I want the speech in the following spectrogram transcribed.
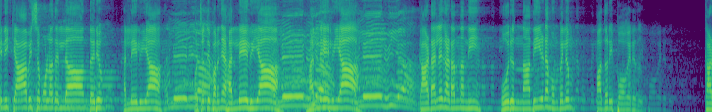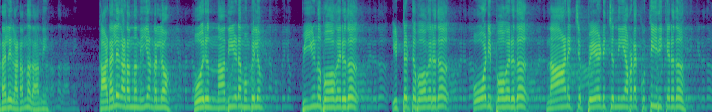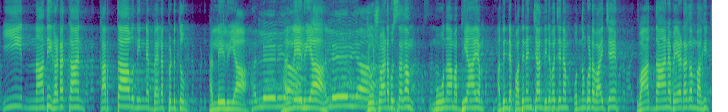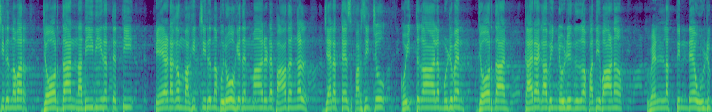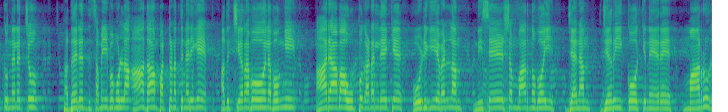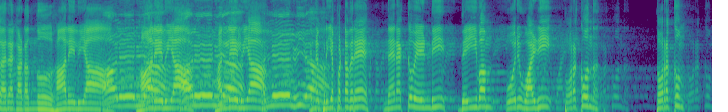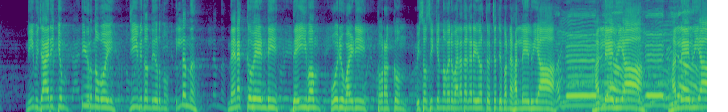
എനിക്ക് ആവശ്യമുള്ളതെല്ലാം തരും. ഹല്ലേ ലുയാ ഒച്ചത്തി പറഞ്ഞ ഹല്ലേ ലുയാ ഹല്ലേ ലുയാ കടൽ കടന്ന നീ ഒരു നദിയുടെ മുമ്പിലും പതറിപ്പോകരുത്. കടൽ കടന്നതാ നീ. കടൽ കടന്ന നീ ഉണ്ടല്ലോ ഒരു നദിയുടെ മുമ്പിലും വീണു പോകരുത് ഇട്ടിട്ട് പോകരുത് ഓടിപ്പോകരുത് നാണിച്ച് പേടിച്ച് നീ അവിടെ കുത്തിയിരിക്കരുത്. ഈ നദി കടക്കാൻ കർത്താവ് നിന്നെ ബലപ്പെടുത്തും. ജോഷുവാടെ ജോഷുവയുടെ പുസ്തകം മൂന്നാം അധ്യായം അതിന്റെ പതിനഞ്ചാം തിരുവചനം ഒന്നും കൂടെ വായിച്ചേ. വാഗ്ദാന പേടകം വഹിച്ചിരുന്നവർ ജോർദാൻ നദീതീരത്തെത്തി. പേടകം വഹിച്ചിരുന്ന പുരോഹിതന്മാരുടെ പാദങ്ങൾ ജലത്തെ സ്പർശിച്ചു. കൊയ്ത്തുകാലം മുഴുവൻ ജോർദാൻ കരകവിഞ്ഞൊഴുകുക പതിവാണ്. വെള്ളത്തിന്റെ ഒഴുക്കു നിലച്ചു. തദര സമീപമുള്ള ആദാം പട്ടണത്തിനരികെ അത് ചിറ പോലെ പൊങ്ങി. ആരാബ ഉപ്പ് കടലിലേക്ക് ഒഴുകിയ വെള്ളം നിശേഷം വാർന്നുപോയി. ജനം ജെറീക്കോയ്ക്ക് നേരെ മറുകര കടന്നു. എന്റെ പ്രിയപ്പെട്ടവരെ നിനക്ക് വേണ്ടി ദൈവം ഒരു വഴി തുറക്കുമെന്ന്. തുറക്കും. നീ വിചാരിക്കും തീർന്നുപോയി ജീവിതം തീർന്നു. ഇല്ലെന്ന്. നിനക്ക് വേണ്ടി ദൈവം ഒരു വഴി തുറക്കും. വിശ്വസിക്കുന്നവർ വലതകര ഉയർത്തി വെച്ചത്തി പറഞ്ഞ ഹല്ലേ ലുയാ ഹല്ലേ ലുയാ ഹല്ലേ ലുയാ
